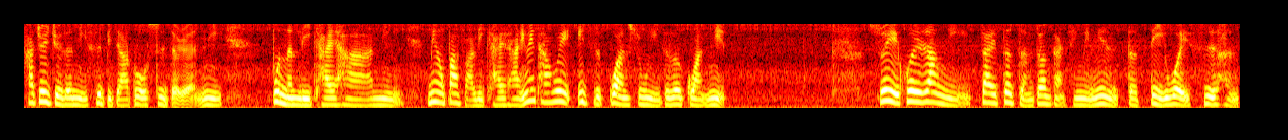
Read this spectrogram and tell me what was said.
他就会觉得你是比较弱势的人，你不能离开他，你没有办法离开他，因为他会一直灌输你这个观念，所以会让你在这整段感情里面的地位是很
